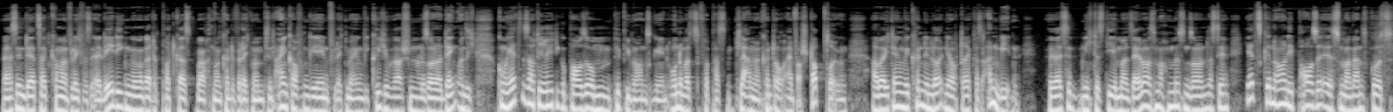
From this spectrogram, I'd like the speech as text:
Weißt, du, in der Zeit kann man vielleicht was erledigen, wenn man gerade Podcast macht. Man könnte vielleicht mal ein bisschen einkaufen gehen, vielleicht mal irgendwie Küche waschen oder so. Da denkt man sich, guck mal, jetzt ist auch die richtige Pause, um Pipi machen zu gehen, ohne was zu verpassen. Klar, man könnte auch einfach Stopp drücken. Aber ich denke, wir können den Leuten ja auch direkt was anbieten. Weißt du, nicht, dass die immer selber was machen müssen, sondern dass der jetzt genau die Pause ist, mal ganz kurz.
